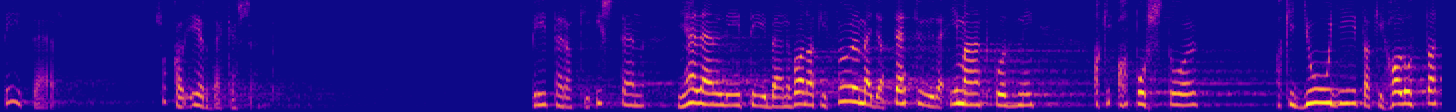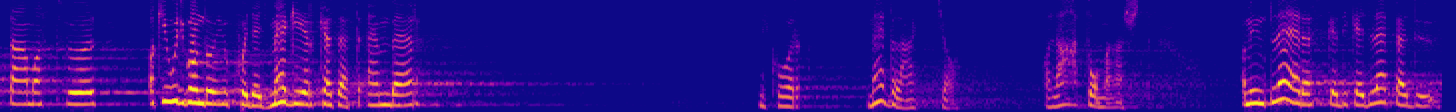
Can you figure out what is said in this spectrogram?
Péter sokkal érdekesebb. Péter, aki Isten jelenlétében van, aki fölmegy a tetőre imádkozni, aki apostol, aki gyógyít, aki halottat támaszt föl, aki úgy gondoljuk, hogy egy megérkezett ember, mikor meglátja a látomást, amint leereszkedik egy lepedő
